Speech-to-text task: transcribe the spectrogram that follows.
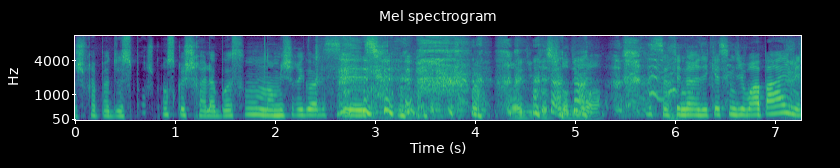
Je ferais pas de sport, je pense que je serais à la boisson. Non, mais je rigole. c'est- Rééducation du bras. ça fait une rééducation du bras pareil, mais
